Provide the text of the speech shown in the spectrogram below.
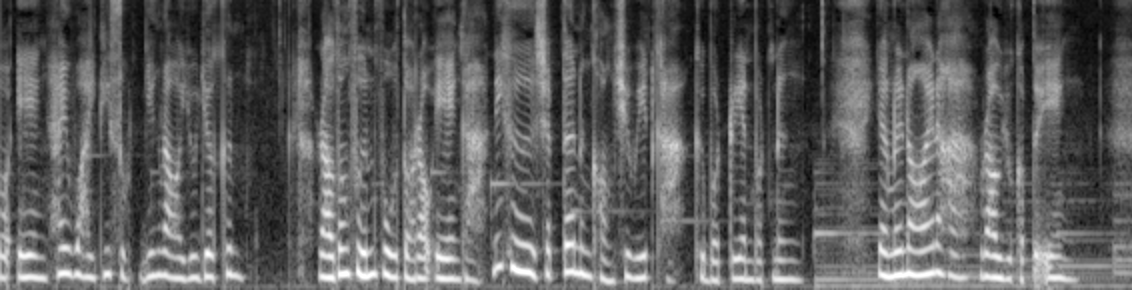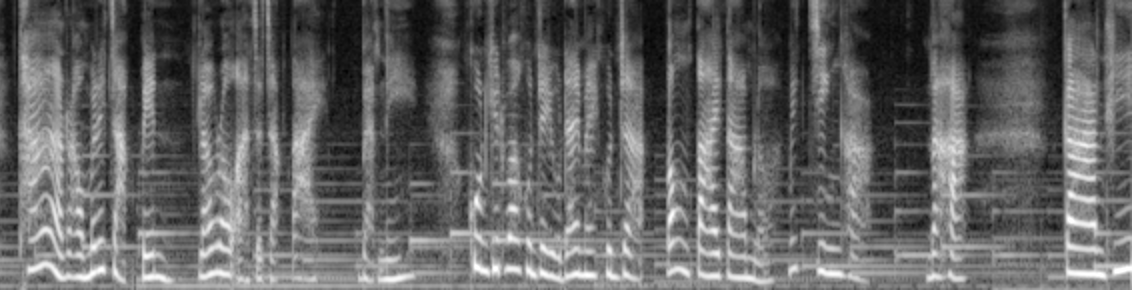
ตัวเองให้ไวที่สุดยิ่งเราอายุเยอะขึ้น เราต้องฟื้นฟูตัวเราเองค่ะ นี่คือชัปเตอร์หนึ่งของชีวิตค่ะ คือบทเรียนบทหนึ่ง อย่างน้อยๆนะคะ เราอยู่กับตัวเอง ถ้าเราไม่ได้จากเป็น แล้วเราอาจจะจากตายแบบนี้ คุณคิดว่าคุณจะอยู่ได้ไหม คุณจะต้องตายตามเหรอ ไม่จริงค่ะนะคะ การที่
